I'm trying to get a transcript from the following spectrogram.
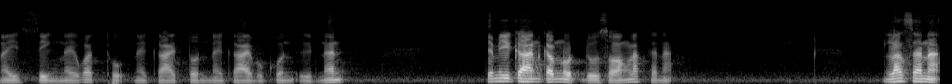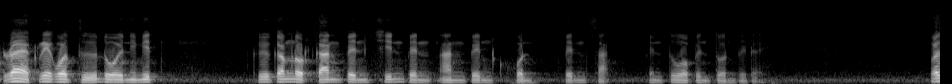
ในสิ่งในวัตถุในกายตนในกายบุคคลอื่นนั้น จะมีการกำหนดอยู่สองลักษณะ ลักษณะแรกเรียกว่าถือโดยนิมิต คือกำหนดกันเป็นชิ้นเป็นอันเป็นคนเป็นสัตว์ เป็นตัวเป็นตนไปเลยว่า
